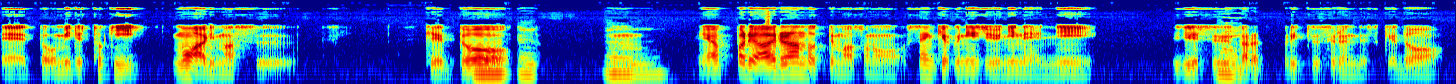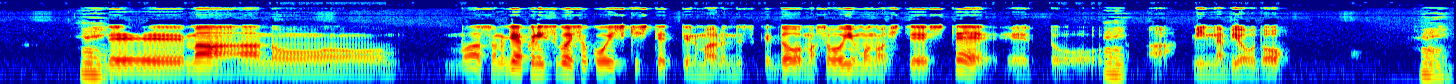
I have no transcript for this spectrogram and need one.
えっと、見るときもありますけど、うんうんやっぱりアイルランドって、まあ、その、1922年にイギリスから独立するんですけど、はい。で、まあ、あの、まあ、その逆にすごいそこを意識してっていうのもあるんですけど、まあ、そういうものを否定して、えっと、はい。まあ、みんな平等、はい。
